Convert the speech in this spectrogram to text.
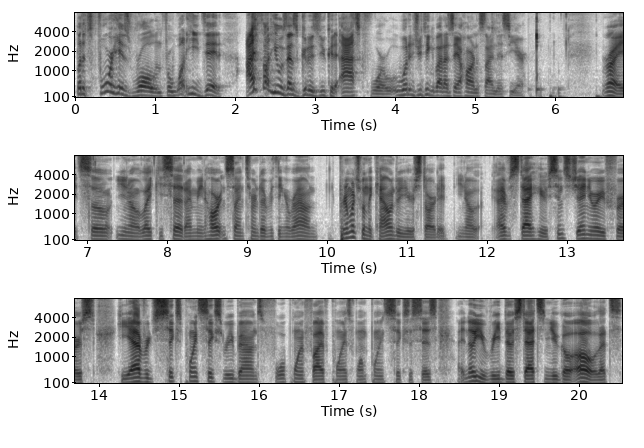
but it's for his role and for what he did. I thought he was as good as you could ask for. What did you think about Isaiah Hartenstein this year? Right. So, you know, like you said, I mean, Hartenstein turned everything around pretty much when the calendar year started. You know, I have a stat here. Since January 1st, he averaged 6.6 rebounds, 4.5 points, 1.6 assists. I know you read those stats and you go, oh, that's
